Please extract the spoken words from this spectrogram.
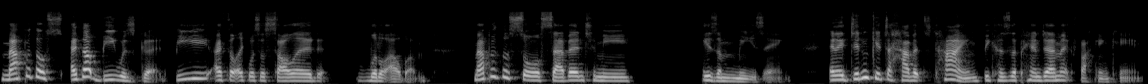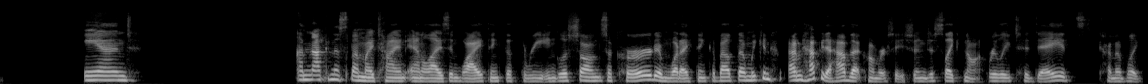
map of those i thought b was good. BE i felt like was a solid little album. Map of the soul 7 to me is amazing. And it didn't get to have its time because the pandemic fucking came. And i'm not going to spend my time analyzing why i think the three english songs occurred and what i think about them. We can i'm happy to have that conversation just like not really today. It's kind of like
